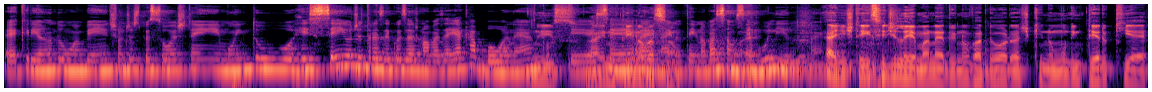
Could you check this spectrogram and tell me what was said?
eh, criando um ambiente onde as pessoas têm muito receio de trazer coisas novas. Aí acabou, né? Isso, Porque aí não você- tem inovação. Aí, não tem inovação, você é engolido, né? É, a gente tem esse dilema, né, do inovador, acho que no mundo inteiro, que é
